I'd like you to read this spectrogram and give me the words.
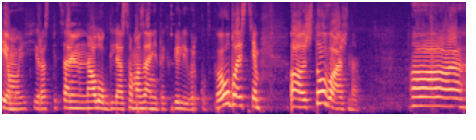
тему эфира «Специальный налог для самозанятых ввели в Иркутской области». А, что важно? А,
